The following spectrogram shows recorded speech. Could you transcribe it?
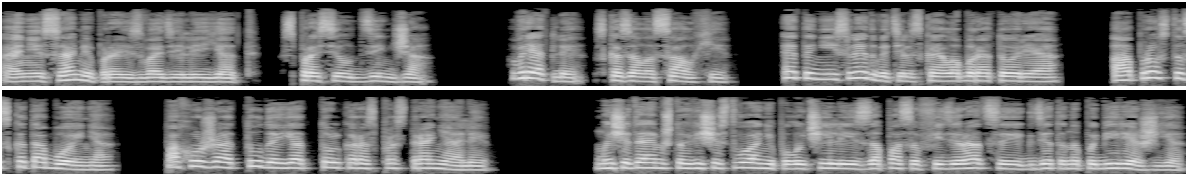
Они сами производили яд, спросил Дзинджа. Вряд ли, сказала Салхи. Это не исследовательская лаборатория, а просто скотобойня. Похоже, оттуда яд только распространяли. Мы считаем, что вещество они получили из запасов Федерации где-то на побережье,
